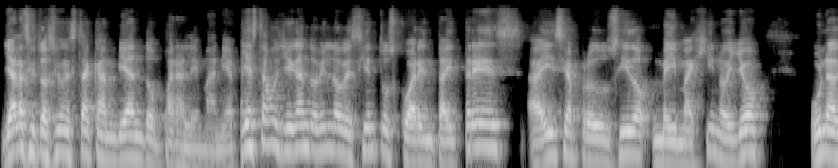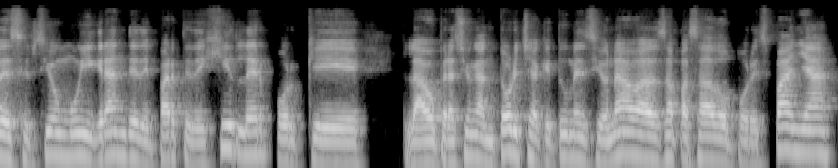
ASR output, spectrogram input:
Ya la situación está cambiando para Alemania. Ya estamos llegando a 1943, ahí se ha producido, me imagino yo, una decepción muy grande de parte de Hitler porque la operación Antorcha que tú mencionabas ha pasado por España.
